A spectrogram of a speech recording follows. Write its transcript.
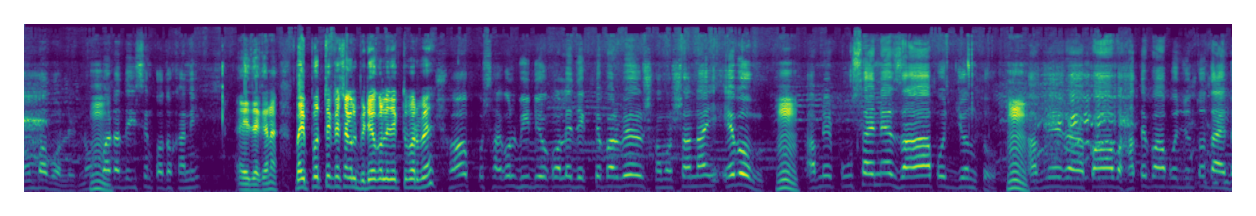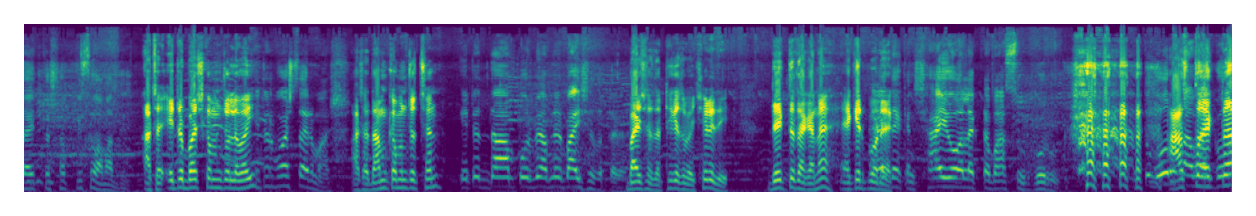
নম্বা বলে। নম্বাটা দেখছেন কতখানি? এই দেখেন না ভাই প্রত্যেকটা ছাগল ভিডিও কলে দেখতে পারবে? সব ছাগল ভিডিও কলে দেখতে পারবে সমস্যা নাই। এবং আপনার পুষাইনে যাওয়া পর্যন্ত। আপনার পাওয়া হাতে পাওয়া পর্যন্ত দায় দায়িত্ব সবকিছু আমাদের। আচ্ছা এটার বয়স কেমন চলে ভাই? এটার বয়স চার মাস। আচ্ছা দাম কেমন চাচ্ছেন? এটার দাম পড়বে আপনার বাইশ হাজার টাকা। বাইশ হাজার ঠিক আছে ভাই ছেড়ে দিই। দেখতে থাকে না একের পর এক। দেখেন সাইওয়াল একটা বাছুর গরু। আজ তো একটা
